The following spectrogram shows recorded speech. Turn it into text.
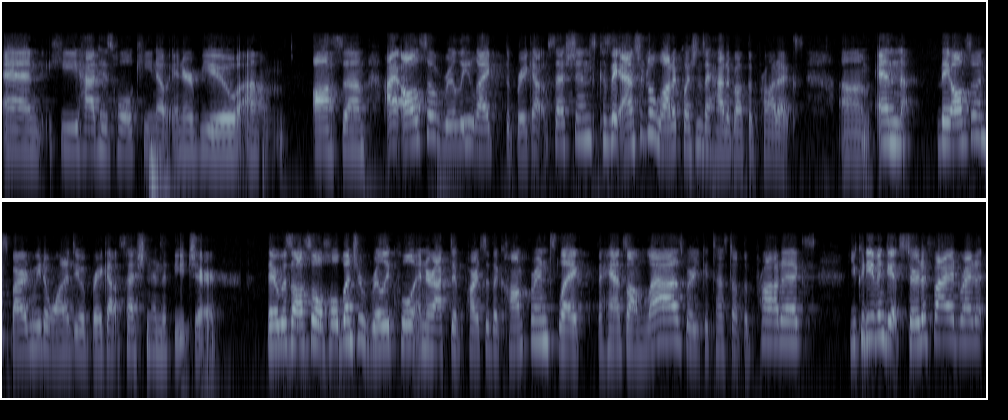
and he had his whole keynote interview. Um, awesome. I also really liked the breakout sessions because they answered a lot of questions I had about the products, um, and they also inspired me to want to do a breakout session in the future. There was also a whole bunch of really cool interactive parts of the conference, like the hands on labs where you could test out the products. You could even get certified right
